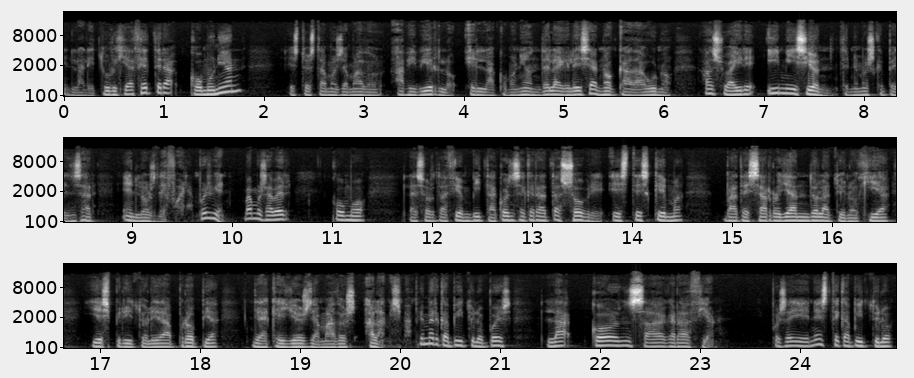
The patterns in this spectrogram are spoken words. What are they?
en la liturgia, etcétera. Comunión, esto estamos llamados a vivirlo en la comunión de la Iglesia, no cada uno a su aire, y misión. Tenemos que pensar en los de fuera. Pues bien, vamos a ver cómo la exhortación Vita Consecrata sobre este esquema va desarrollando la teología y espiritualidad propia de aquellos llamados a la misma. Primer capítulo, pues, la consagración. Pues ahí en este capítulo,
